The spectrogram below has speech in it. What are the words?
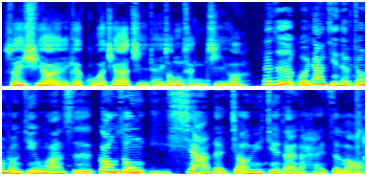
所以需要有一个国家级的忠诚计划。那这个国家级的忠诚计划是高中以下的教育阶段的孩子喽？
